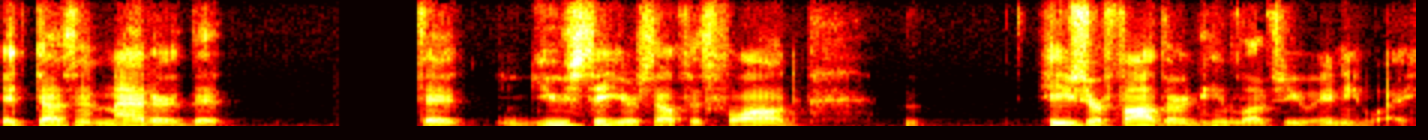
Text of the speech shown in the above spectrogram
it doesn't matter that that you see yourself as flawed. He's your father and he loves you anyway.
